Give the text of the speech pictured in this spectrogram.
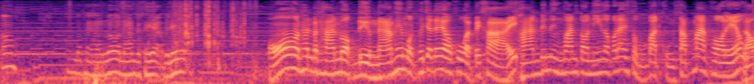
เอ้าท่านประธานล่อน้ำจากขยะไปเลย อ๋อท่านประธานบอกดื่มน้ำให้หมดเพื่อจะได้เอาขวดไปขาย ผ่านไปหนึ่งวันตอนนี้เราก็ได้สมบัติขุมทรัพย์มากพอแล้ว เรา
